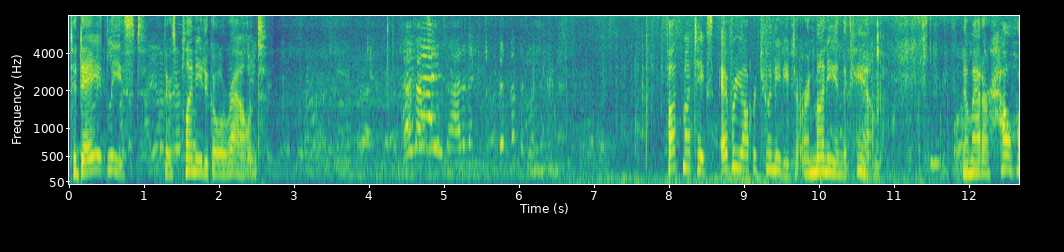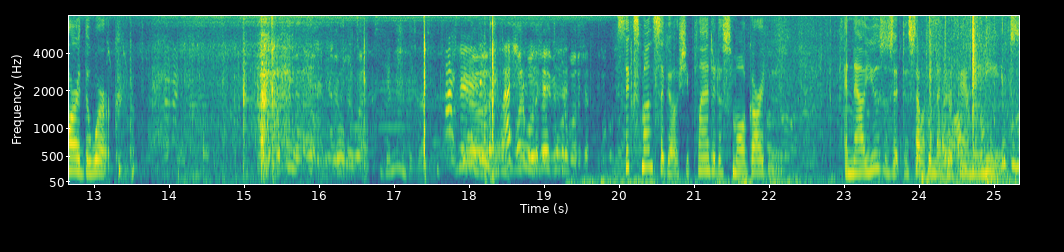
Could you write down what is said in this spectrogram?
Today, at least, there's plenty to go around. Fatma takes every opportunity to earn money in the camp, no matter how hard the work. Six months ago, she planted a small garden and now uses it to supplement her family needs.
